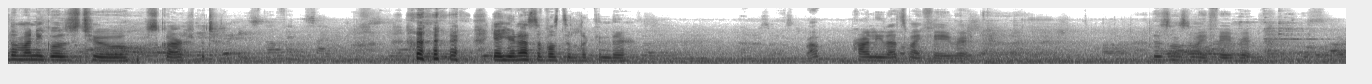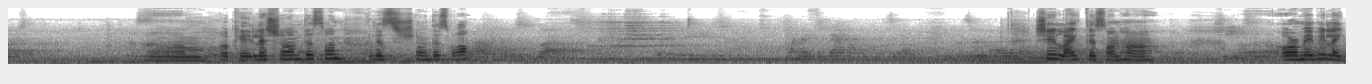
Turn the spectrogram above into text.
the money goes to scars. But yeah, you're not supposed to look in there. Probably that's my favorite. This one's my favorite. Um, okay, let's show him this one. Let's show him this wall. She liked this one, huh? Or maybe like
